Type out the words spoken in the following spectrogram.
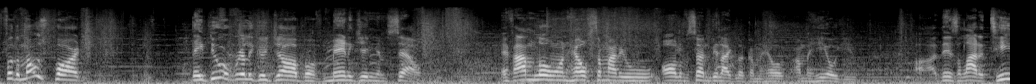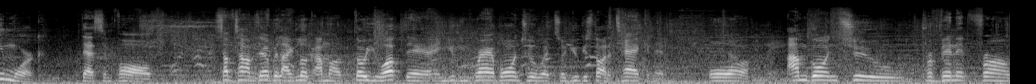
for the most part, they do a really good job of managing themselves. If I'm low on health, somebody will all of a sudden be like, look, I'm I'm gonna heal you. Uh, there's a lot of teamwork that's involved. Sometimes they'll be like, look, I'm gonna throw you up there and you can grab onto it so you can start attacking it. Or I'm going to prevent it from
